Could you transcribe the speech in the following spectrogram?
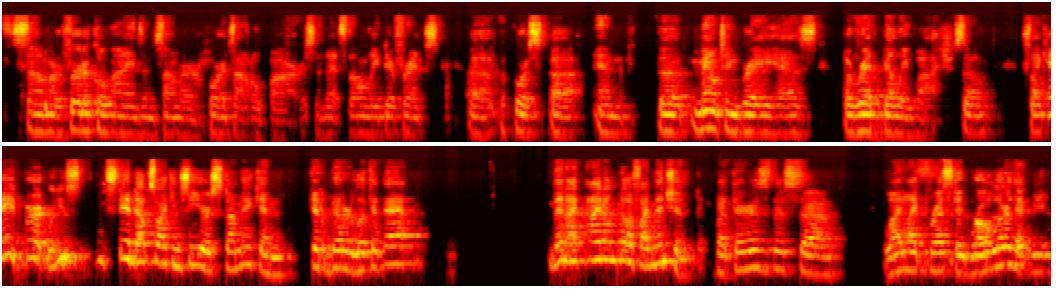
some are vertical lines and some are horizontal bars, and that's the only difference. Uh, of course, uh, and the mountain gray has a red belly wash. So it's like, hey, Bert, will you stand up so I can see your stomach and get a better look at that? Then I, I don't know if I mentioned, but there is this uh, lilac breasted roller that we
